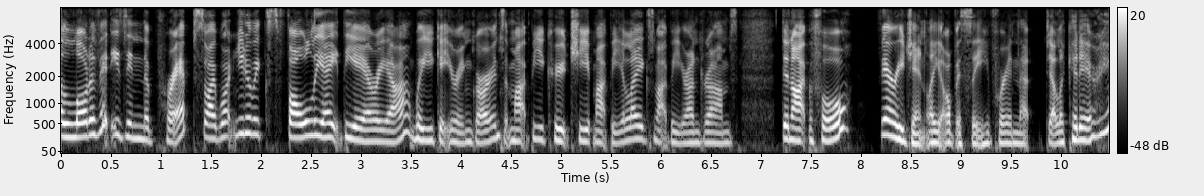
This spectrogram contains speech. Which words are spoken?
A lot of it is in the prep. So I want you to exfoliate the area where you get your ingrowns. It might be your coochie, it might be your legs, it might be your underarms the night before. Very gently, obviously, if we're in that delicate area.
